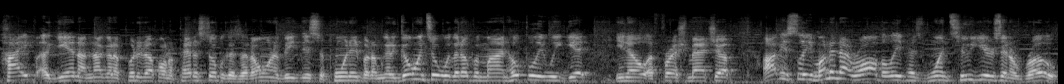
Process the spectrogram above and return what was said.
hype. Again, I'm not going to put it up on a pedestal because I don't want to be disappointed, but I'm going to go into it with an open mind. Hopefully we get, you know, a fresh matchup. Obviously, Monday Night Raw, I believe, has won two years in a row.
